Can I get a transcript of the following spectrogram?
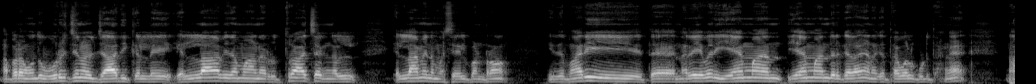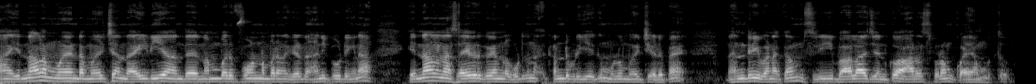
அப்புறம் வந்து ஒரிஜினல் ஜாதிக்கல் எல்லா விதமான ருத்ராட்சங்கள் எல்லாமே நம்ம சேல் பண்ணுறோம் இது மாதிரி த நிறைய பேர் ஏமாந் ஏமாந்துருக்கதாக எனக்கு தகவல் கொடுத்தாங்க. நான் என்னால் வேண்ட முயற்சி அந்த ஐடியா அந்த நம்பர் ஃபோன் நம்பர் எனக்கு அனுப்பி விட்டிங்கன்னா என்னால் நான் சைபர் கிரைமில் கொடுத்து நான் கண்டுபிடிக்கிறதுக்கு முழு முயற்சி எடுப்பேன். நன்றி வணக்கம். Sri Balaji and co R S Puram Coimbatore.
